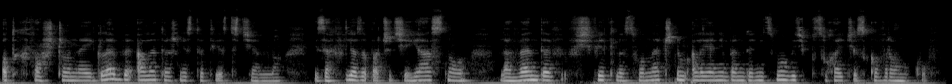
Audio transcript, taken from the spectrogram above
odchwaszczonej gleby, ale też niestety jest ciemno. I za chwilę zobaczycie jasną lawendę w świetle słonecznym, ale ja nie będę nic mówić, słuchajcie skowronków.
